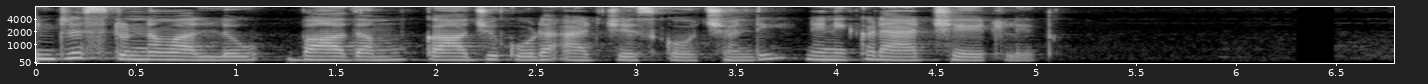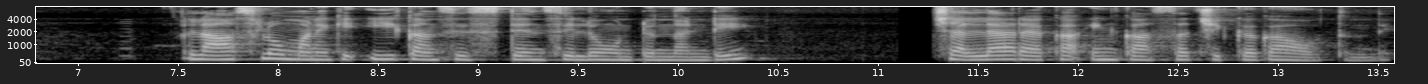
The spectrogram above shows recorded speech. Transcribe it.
ఇంట్రెస్ట్ ఉన్న వాళ్ళు బాదం కాజు కూడా యాడ్ చేసుకోవచ్చండి. నేను ఇక్కడ యాడ్ చేయట్లేదు. లాస్ట్లో మనకి ఈ కన్సిస్టెన్సీలో ఉంటుందండి. చల్లారాక ఇంకాస్త చిక్కగా అవుతుంది.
